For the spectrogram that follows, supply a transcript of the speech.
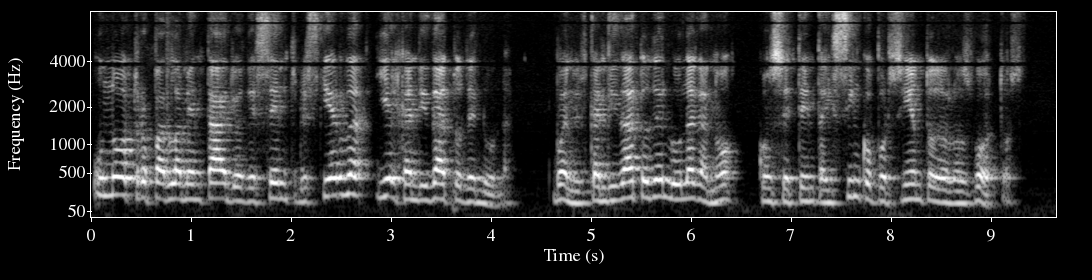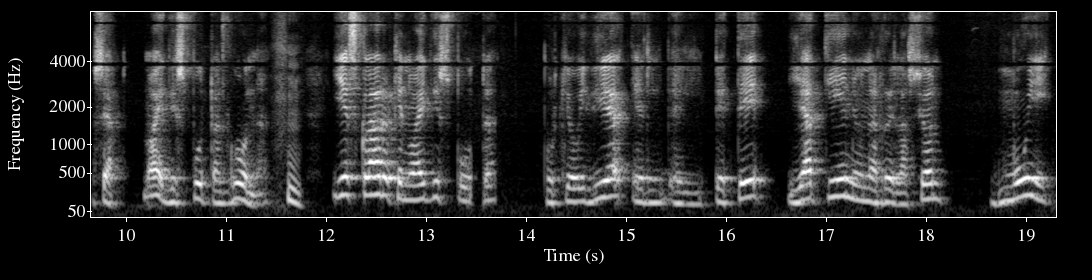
un otro parlamentario de centro izquierda y el candidato de Lula. Bueno, el candidato de Lula ganó con 75% de los votos. O sea, no hay disputa alguna. Hmm. Y es claro que no hay disputa porque hoy día el, el PT ya tiene una relación muy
